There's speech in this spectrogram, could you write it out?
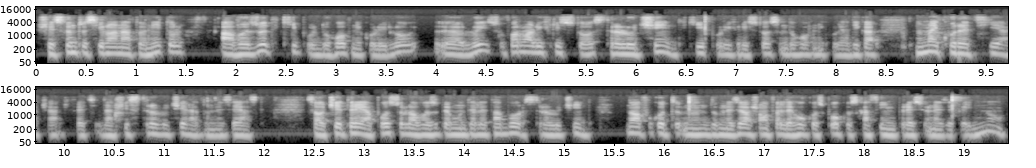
Și Sfântul Siloan Atonitul a văzut chipul duhovnicului lui, lui sub forma lui Hristos, strălucind chipul lui Hristos în duhovnicului, adică nu numai curăția cea feții, dar și strălucirea dumnezeiască. Sau cei trei apostoli l-au văzut pe muntele Tabor, strălucind. Nu a făcut Dumnezeu așa un fel de hocus-pocus ca să impresioneze pe ei. Nu.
